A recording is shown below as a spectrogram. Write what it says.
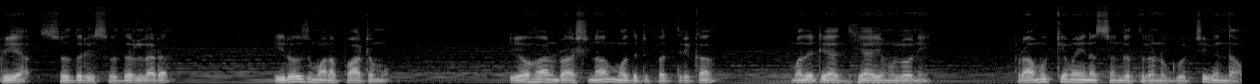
ప్రియ సోదరి సోదరులరా ఈరోజు మన పాఠము యోహాన్ రాసిన మొదటి పత్రిక మొదటి అధ్యాయంలోని ప్రాముఖ్యమైన సంగతులను గూర్చి విందాం.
